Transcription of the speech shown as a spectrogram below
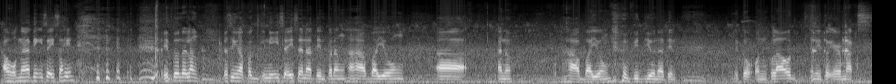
ah wag na nating isa-isahin. Ito na lang. Kasi nga pag iniisa-isa natin parang hahaba yung ah, ano hahaba yung video natin. Ito on cloud and ito Air Max.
